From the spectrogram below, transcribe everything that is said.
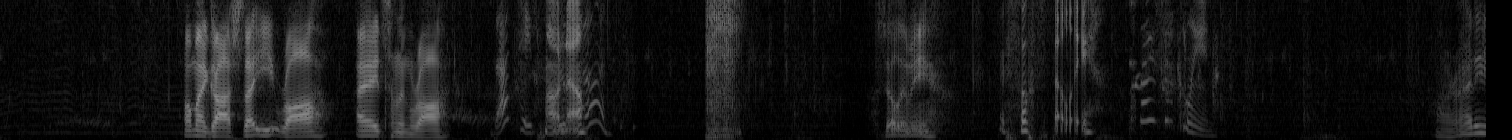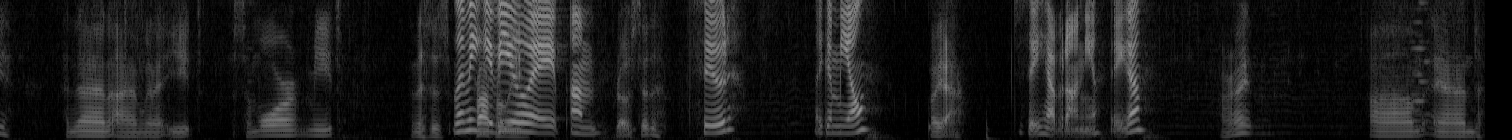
Oh my gosh, did I eat raw? I ate something raw. That tastes Oh, really no. good. Silly me. You're so silly. Nice and clean. Alrighty. And then I'm gonna eat some more meat. And this is Let me give you a um roasted. food, like a meal, Oh yeah. just so you have it on you. There you go. Alright. Um and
